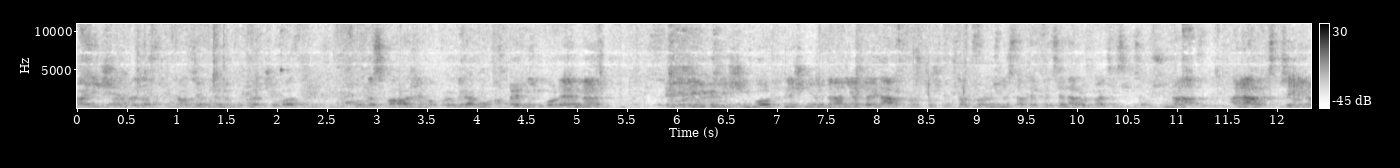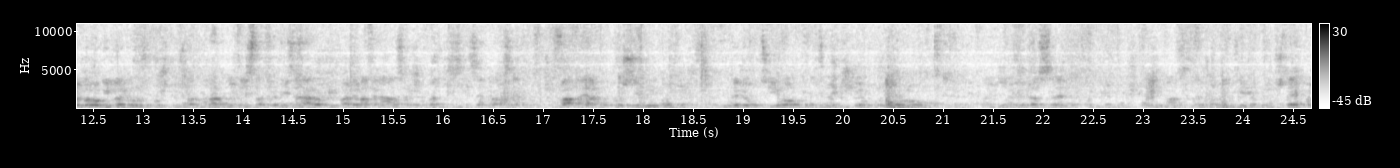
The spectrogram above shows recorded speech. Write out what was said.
Vážení členové zastupitelce, budeme pokračovat podle schváleného programu. A prvním bodem je nejdůležitější bod dnešního jednání a to je návrh rozpočtu statutárního města Teplice na rok 2018 a návrh střednědobého výhledu rozpočtu statutárního města Teplice na roky 2019 až 2022 a já poprosím vedoucího finančního podporu, paní Vedase, který má sledovníky, jste jako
